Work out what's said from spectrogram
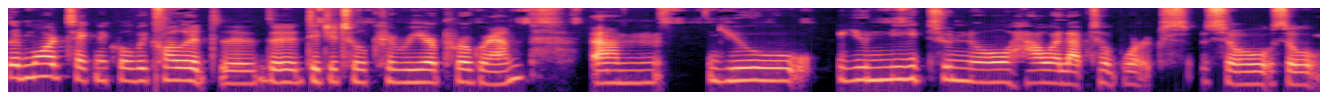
the more technical, we call it the, the digital career program. Um, you you need to know how a laptop works. So so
